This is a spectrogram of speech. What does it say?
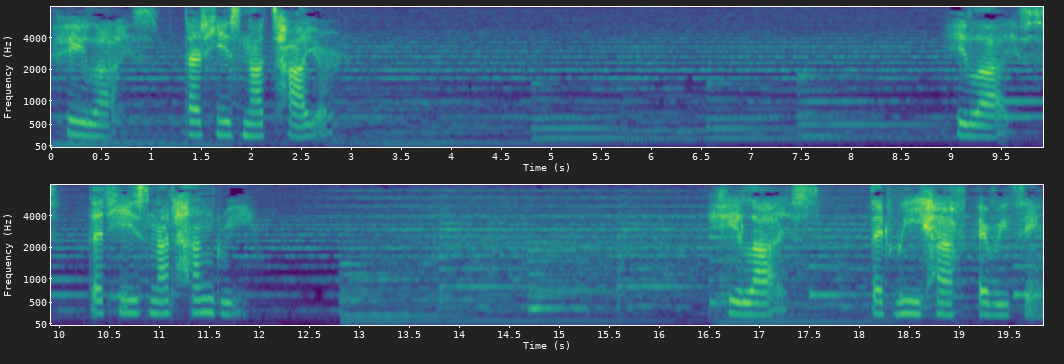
He lies that he's not tired. He lies that he is not hungry. He lies that we have everything.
